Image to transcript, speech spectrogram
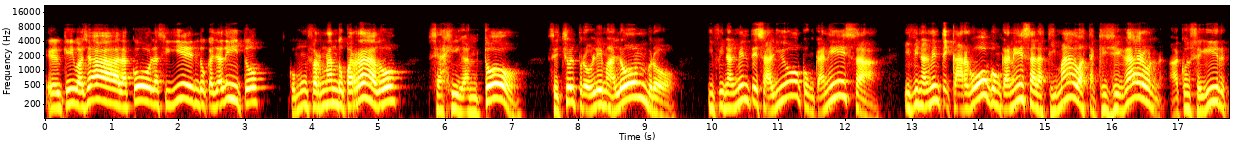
el que iba allá a la cola siguiendo, calladito, como un Fernando Parrado, se agigantó, se echó el problema al hombro y finalmente salió con Canesa y finalmente cargó con Canesa lastimado hasta que llegaron a conseguir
